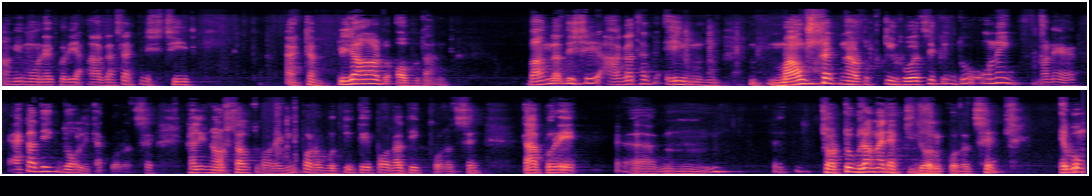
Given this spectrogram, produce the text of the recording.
আমি মনে করি আগাথা কৃষ্টির একটা বিরাট অবদান। বাংলাদেশে আগাথা এই মাউসট্র্যাক নাটকটি হয়েছে কিন্তু অনেক মানে একাধিক দল এটা করেছে। খালি নর্থ সাউথ করেনি, পরবর্তীতে পদাতিক করেছে। তারপরে চট্টগ্রামের একটি দল করেছে। এবং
